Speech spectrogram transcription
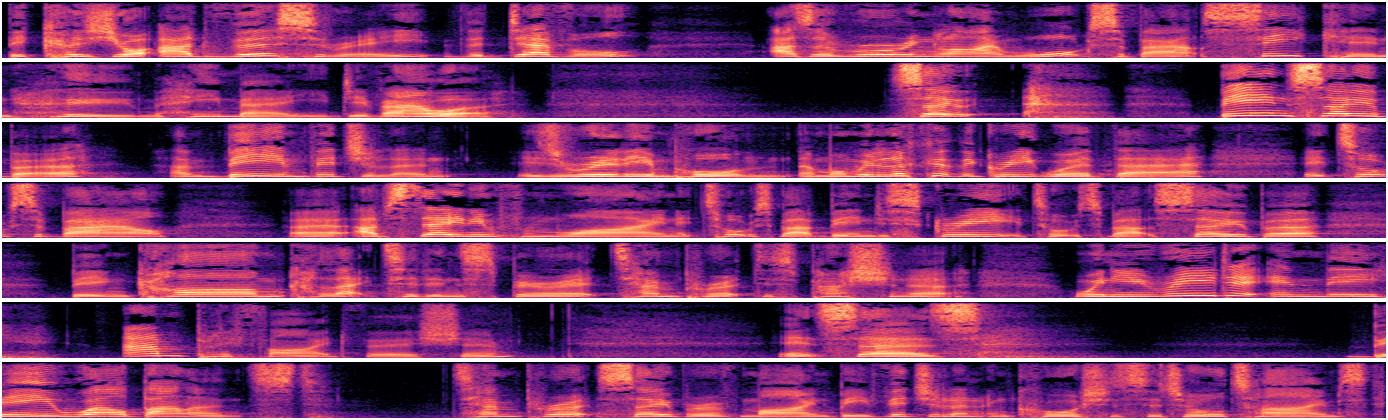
because your adversary, the devil, as a roaring lion, walks about seeking whom he may devour. So, being sober and being vigilant is really important. And when we look at the Greek word there, it talks about uh, abstaining from wine. It talks about being discreet. It talks about sober, being calm, collected in spirit, temperate, dispassionate. When you read it in the Amplified Version, it says, Be well balanced, temperate, sober of mind, be vigilant and cautious at all times.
